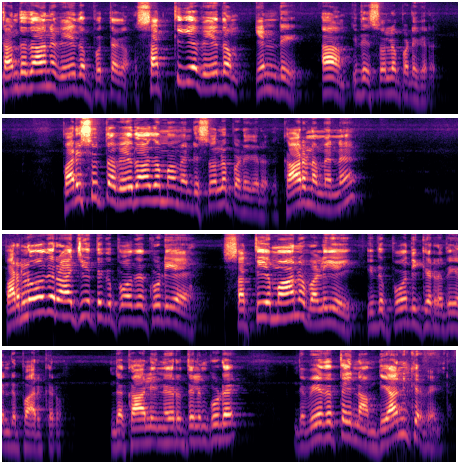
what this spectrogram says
தந்ததான வேத புத்தகம். சத்திய வேதம் என்று ஆம் இது சொல்லப்படுகிறது. பரிசுத்த வேதாகமம் என்று சொல்லப்படுகிறது. காரணம் என்ன? பரலோக ராஜ்யத்துக்கு போகக்கூடிய சத்தியமான வழியை இது போதிக்கிறது என்று பார்க்கிறோம். இந்த காலை நேரத்திலும் கூட இந்த வேதத்தை நாம் தியானிக்க வேண்டும்.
